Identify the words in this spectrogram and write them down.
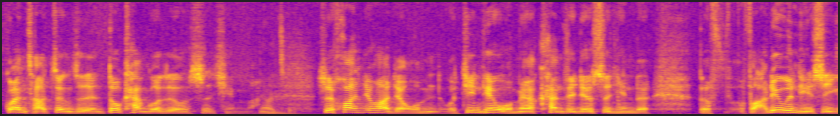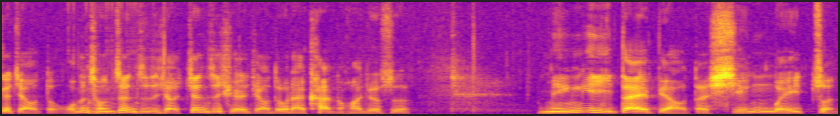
观察政治人都看过这种事情嘛。所以换句话讲，我们我今天我们要看这件事情的的法律问题是一个角度，我们从政治的角政治学的角度来看的话，就是民意代表的行为准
